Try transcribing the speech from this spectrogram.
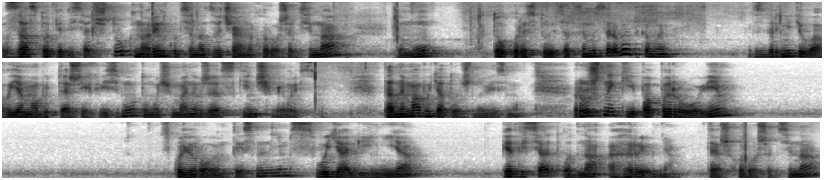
За 150 штук на ринку це надзвичайно хороша ціна. Тому хто користується цими серветками, зверніть увагу, я, мабуть, теж їх візьму, тому що в мене вже скінчились. Та не, мабуть, а точно візьму. Рушники паперові з кольоровим тисненням, своя лінія 51 гривня. Теж хороша ціна.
